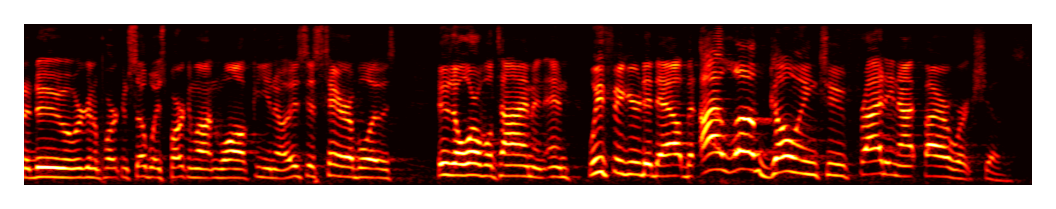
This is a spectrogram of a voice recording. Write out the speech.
to do. We're to park in Subway's parking lot and walk. You know, it's just terrible. It was it was a horrible time, and, and we figured it out. But I love going to Friday night fireworks shows.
